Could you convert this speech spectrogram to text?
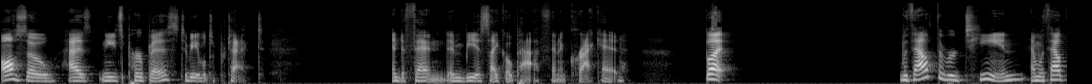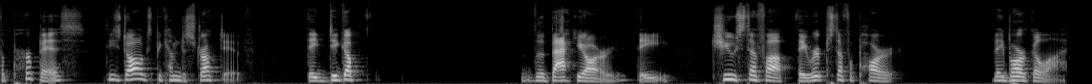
also has needs purpose to be able to protect and defend and be a psychopath and a crackhead. But without the routine and without the purpose, these dogs become destructive. They dig up the backyard, they chew stuff up, they rip stuff apart, they bark a lot.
